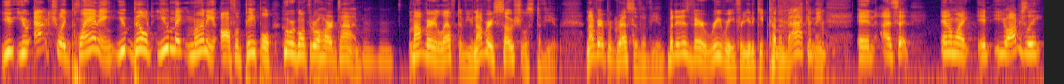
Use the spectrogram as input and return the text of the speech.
you you're actually planning, you build you make money off of people who are going through a hard time mm-hmm. not very left of you, not very socialist of you, not very progressive of you, but it is very re for you to keep coming back at me. and I said, and I'm like, and you obviously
